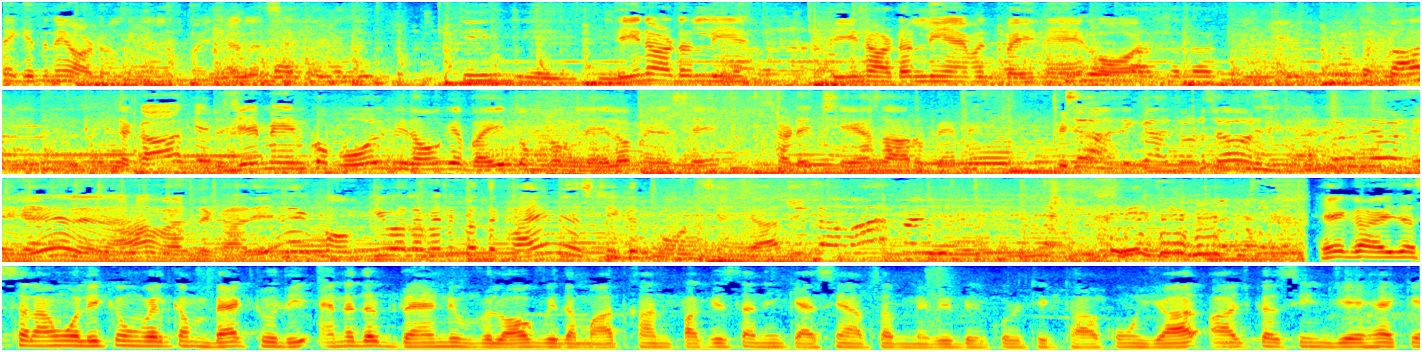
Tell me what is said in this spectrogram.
कितने ऑर्डर लिए हैं? माशाल्लाह से तीन तीन ऑर्डर लिए तीन ऑर्डर लिए अहमद भाई ने और टका के। टका के। ये मैं इनको बोल भी रहा हूँ कि भाई तुम लोग ले लो मेरे से। साढ़े छह हज़ार रुपए में। ये लेना हाँ बस दिखा दिए एक मोंकी वाला मैंने को दिखाए मेरे स्टिकर कौन से हैं यार? हे गाइस अस्सलाम वालेकुम welcome back to the another brand new vlog with Amad Khan Pakistani कैसे हैं आप सब? मैं भी बिल्कुल ठीक ठाक हूँ। यार आज का सीन ये है कि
